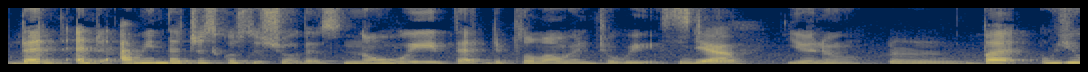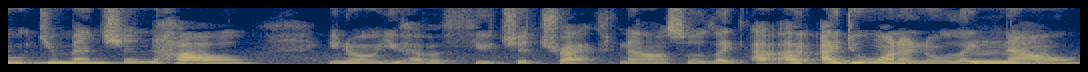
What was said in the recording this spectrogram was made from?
then and I mean that just goes to show there's no way that diploma went to waste. yeah You know. mm. But you you mentioned how, you know, you have a future track now. So like I I, I do wanna know like Mm. now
